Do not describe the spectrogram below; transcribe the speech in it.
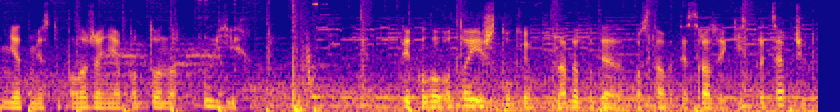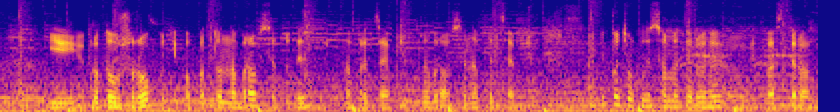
Нет местоположения поддона Ульї. І коло отої штуки треба буде поставити сразу якийсь прицепчик. І впродовж року, типу, потім набрався туди на прицепчик, набрався на прицепчик. І потім, коли саме дороге, відвести разом.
